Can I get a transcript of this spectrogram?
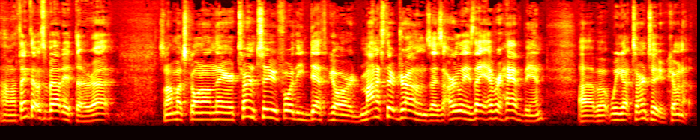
Um, I think that was about it, though, right? So not much going on there. Turn two for the Death Guard, minus their drones, as early as they ever have been. Uh, but we got turn two coming up.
